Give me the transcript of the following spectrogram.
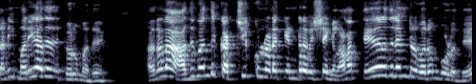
தனி மரியாதை பெறும் அது. அதனால அது வந்து கட்சிக்குள் நடக்கின்ற விஷயங்கள். ஆனா தேர்தல் என்று வரும் பொழுது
